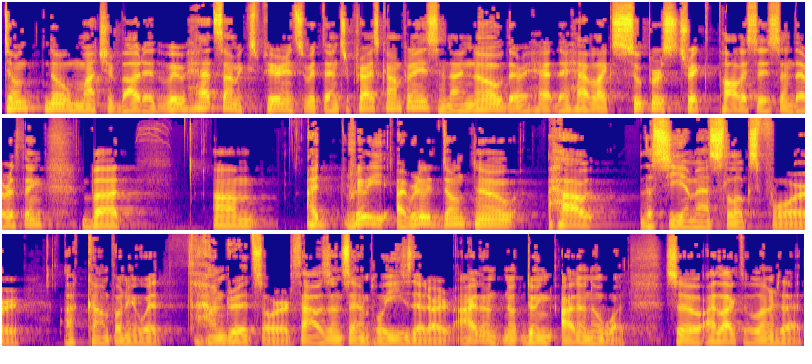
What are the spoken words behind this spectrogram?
don't know much about it. We've had some experience with enterprise companies, and I know they ha- they have like super strict policies and everything, but um, I really I really don't know how the CMS looks for a company with hundreds or thousands of employees that are I don't know doing I don't know what. So I like to learn that.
